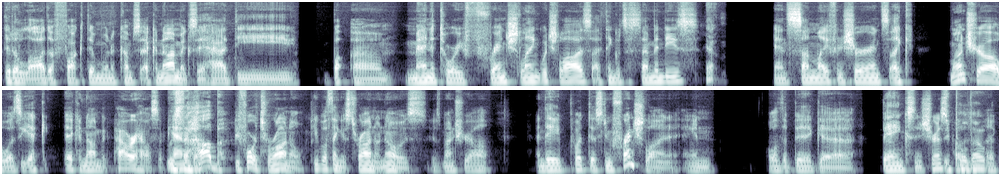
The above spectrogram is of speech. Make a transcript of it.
did a law that fucked them when it comes to economics. They had the um, mandatory French language laws. I think it was the seventies. Yep. And Sun Life Insurance, like. Montreal was the ec- economic powerhouse of It was the hub. before Toronto. People think it's Toronto. No, it's, it's Montreal. And they put this new French law in it, and all the big uh, banks, insurance They pulled out. Like,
